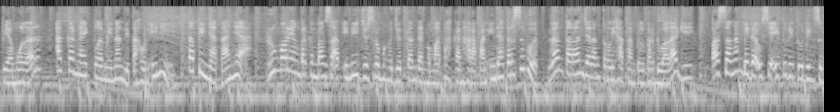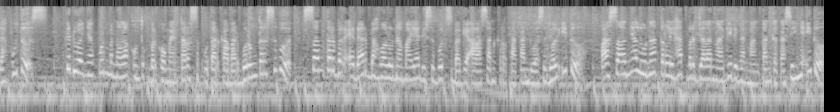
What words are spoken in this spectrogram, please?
Sophia Muller akan naik pelaminan di tahun ini. Tapi nyatanya, rumor yang berkembang saat ini justru mengejutkan dan mematahkan harapan indah tersebut. Lantaran jarang terlihat tampil berdua lagi, pasangan beda usia itu dituding sudah putus. Keduanya pun menolak untuk berkomentar seputar kabar burung tersebut. Santer beredar bahwa Luna Maya disebut sebagai alasan keretakan dua sejol itu. Pasalnya Luna terlihat berjalan lagi dengan mantan kekasihnya itu.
